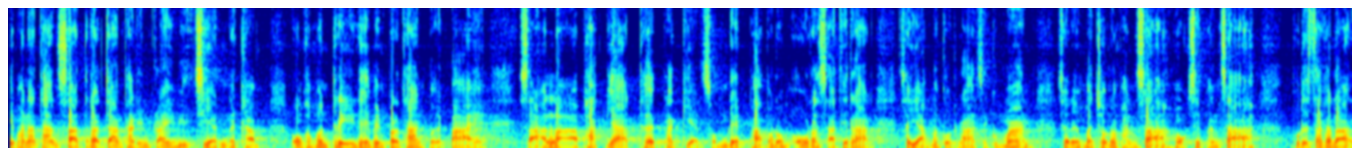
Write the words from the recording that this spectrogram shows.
พระท่านศาสตราจารย์ธานินทร์ไกรวิเชียนนะครับ องคมนตรีได้เป็นประธานเปิดป้ายศาลาพักญาติเทิดพระเกียรติสมเด็จพระบรมโอรสาธิราช สยามกุฎราชกุมาร เฉลิมพระชนมพรรษา 60 พรรษา พุทธศักราช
